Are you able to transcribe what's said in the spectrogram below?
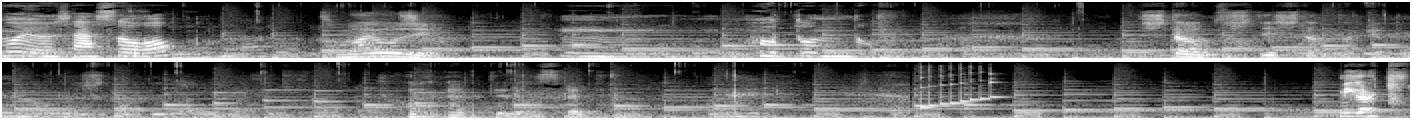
もう良さそ爪楊枝う。うん。ほとんど。下写して下竹とんぼ下こうやって押さえて磨き。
